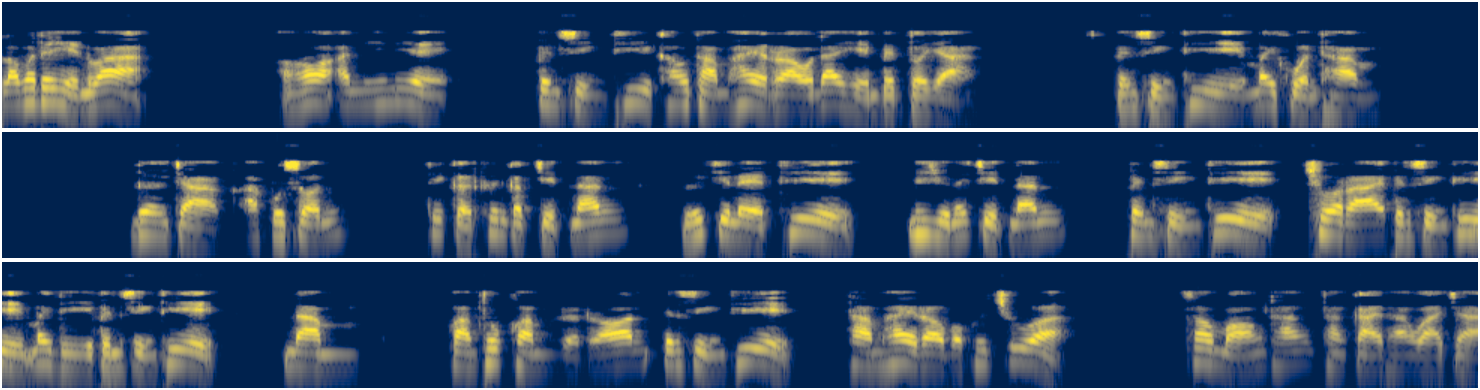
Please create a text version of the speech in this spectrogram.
เราไม่ได้เห็นว่าอ๋ออันนี้นี่เป็นสิ่งที่เขาทำให้เราได้เห็นเป็นตัวอย่าง เป็นสิ่งที่ไม่ควรทำเนื่องจากอากุศลที่เกิดขึ้นกับจิตนั้น หรือกิเลสที่มีอยู่ในจิตนั้น เป็นสิ่งที่ชั่วร้ายเป็นสิ่งที่ไม่ดี เป็นสิ่งที่นำความทุกข์ความเดือดร้อน เป็นสิ่งที่ทำให้เราประพฤติชั่ว เศร้าหมองทั้งทางกายทางวาจา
